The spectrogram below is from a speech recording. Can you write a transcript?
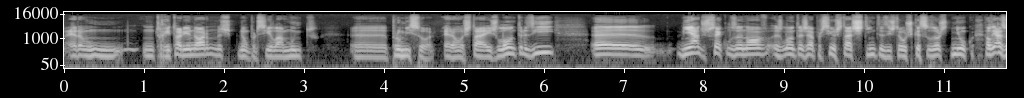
era um, um território enorme, mas que não parecia lá muito uh, promissor. Eram as tais lontras e, uh, meados do século XIX, as lontras já pareciam estar extintas, isto é, os caçadores tinham... Aliás,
